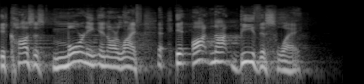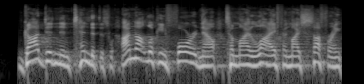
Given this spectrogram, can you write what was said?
it causes mourning in our life. It ought not be this way. God didn't intend it this way. I'm not looking forward now to my life and my suffering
